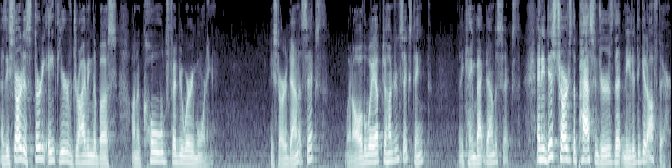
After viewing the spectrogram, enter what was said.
As he started his 38th year of driving the bus on a cold February morning, he started down at 6th, went all the way up to 116th, and he came back down to 6th. And he discharged the passengers that needed to get off there.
